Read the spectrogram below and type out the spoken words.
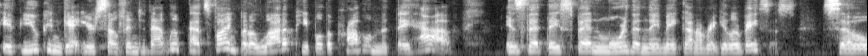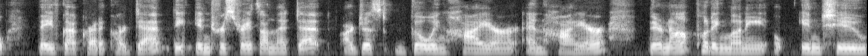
if you can get yourself into that loop, that's fine. But a lot of people, the problem that they have is that they spend more than they make on a regular basis. So they've got credit card debt. The interest rates on that debt are just going higher and higher. They're not putting money into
